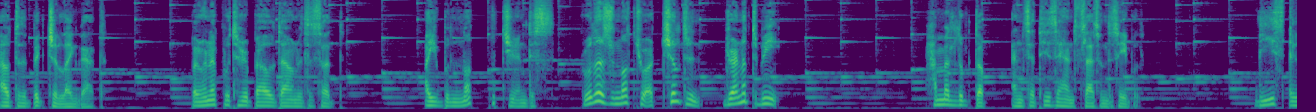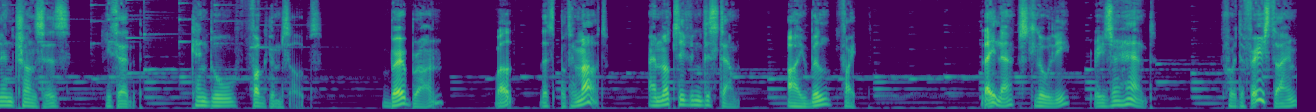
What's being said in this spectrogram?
out of the picture like that. Baruna put her bow down with a thud. I will not put you in this. Rulers are not your children. You are not to be. Hamad looked up and set his hand flat on the table. These Elentrances, he said, can go fuck themselves. Berbran? Well, let's put him out. I'm not leaving this town. I will fight. Layla slowly raised her hand. For the first time,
